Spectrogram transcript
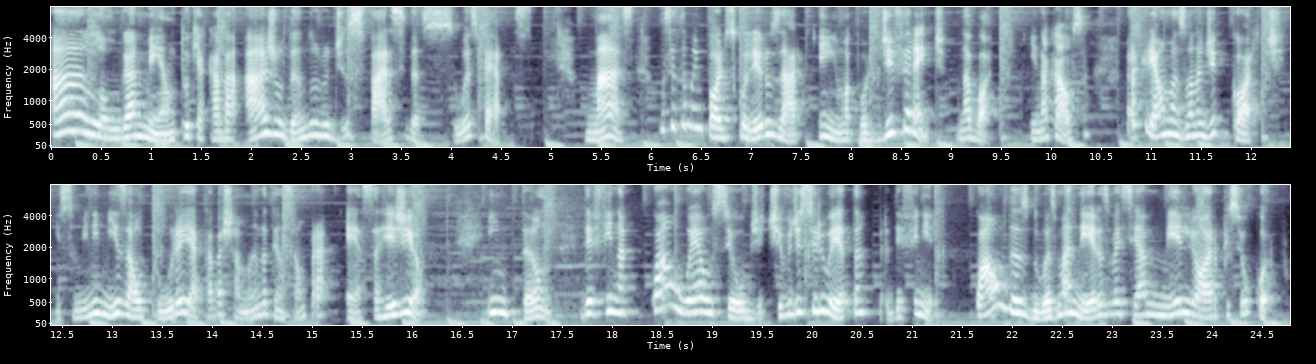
alongamento que acaba ajudando no disfarce das suas pernas. Mas você também pode escolher usar em uma cor diferente na bota e na calça para criar uma zona de corte. Isso minimiza a altura e acaba chamando atenção para essa região. Então, defina qual é o seu objetivo de silhueta para definir qual das duas maneiras vai ser a melhor para o seu corpo.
